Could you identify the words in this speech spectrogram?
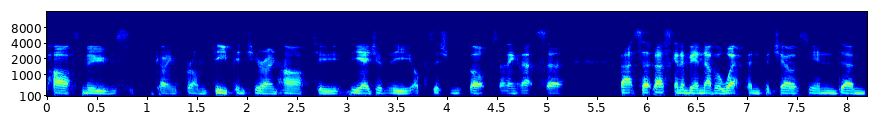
pass moves going from deep into your own half to the edge of the opposition's box. I think that's a that's a, that's going to be another weapon for Chelsea. And um,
